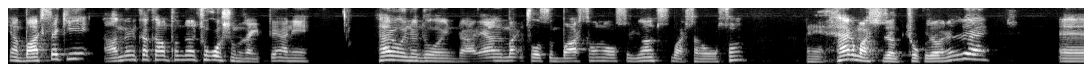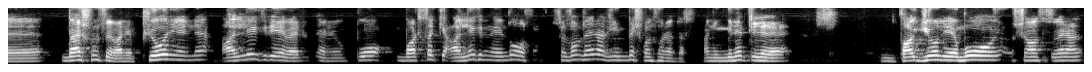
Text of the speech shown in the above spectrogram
Yani Bart'taki Amerika kampında çok hoşumuza gitti. Hani her oynadığı oyunda Real Madrid olsun, Barcelona olsun, Juventus maçları olsun. Hani her maçta çok güzel oynadı ve ee, ben şunu söyleyeyim hani Pioli yerine Allegri'ye ver. Yani bu Barça'daki Allegri'nin elinde olsun. Sezonda en az 25 maç oynadır. Hani Minetilere Fagioli'ye bu şans veren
